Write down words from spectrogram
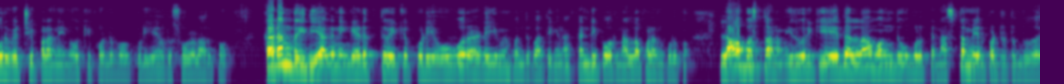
ஒரு வெற்றி பலனை நோக்கி கொண்டு போகக்கூடிய ஒரு சூழலாக இருக்கும். கடன் ரீதியாக நீங்கள் எடுத்து வைக்கக்கூடிய ஒவ்வொரு அடையுமே வந்து பார்த்தீங்கன்னா கண்டிப்பாக ஒரு நல்ல பலன் கொடுக்கும். லாபஸ்தானம் இது வரைக்கும் எதெல்லாம் வந்து உங்களுக்கு நஷ்டம் ஏற்பட்டுட்டு இருந்ததோ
